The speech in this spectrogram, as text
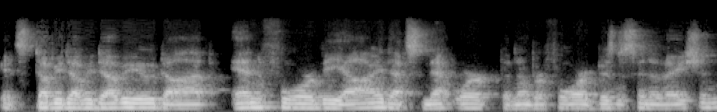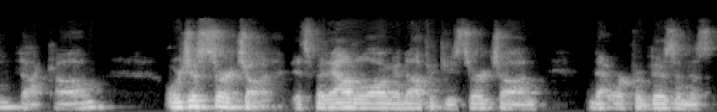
It's www.n4bi, that's network, the number four, businessinnovation.com, or just search on it. It's been out long enough. If you search on Network for Business,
